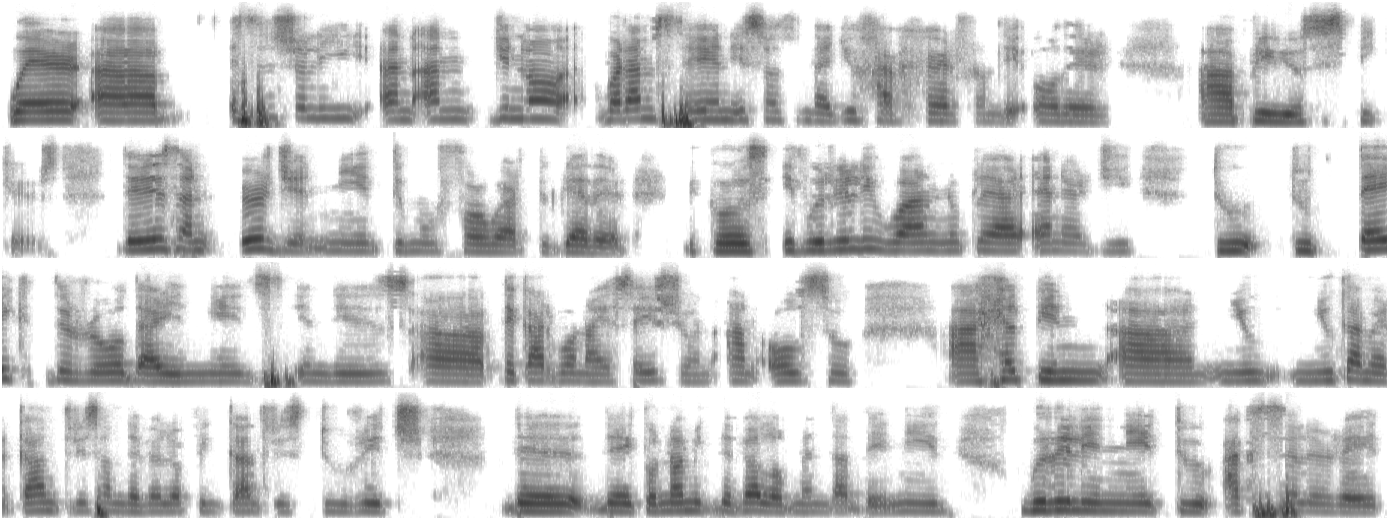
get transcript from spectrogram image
where uh, essentially, and, and you know, what I'm saying is something that you have heard from the other uh, previous speakers. There is an urgent need to move forward together because if we really want nuclear energy to, to take the role that it needs in this uh, decarbonization and also uh, helping uh, new newcomer countries and developing countries to reach the, the economic development that they need, we really need to accelerate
